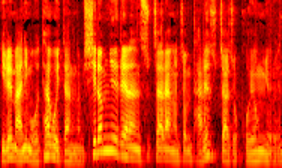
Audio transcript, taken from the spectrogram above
일을 많이 못 하고 있다는 겁니다. 실업률이라는 숫자랑은 좀 다른 숫자죠. 고용률은.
